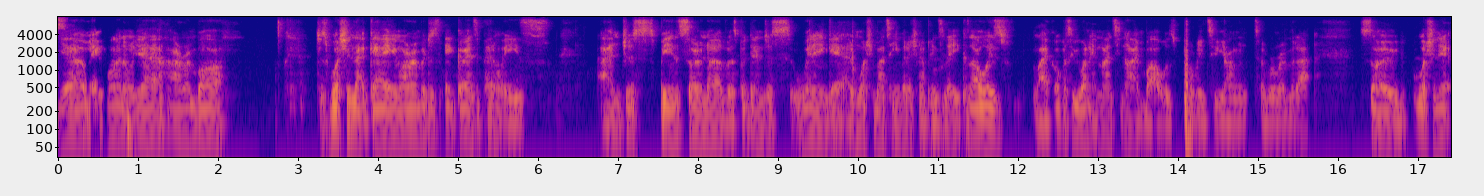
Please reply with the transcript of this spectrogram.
Yeah, eight final. Yeah, I remember just watching that game. I remember just it going to penalties and just being so nervous, but then just winning it and watching my team in the Champions League because I always like obviously we won it in '99, but I was probably too young to remember that. So watching it,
